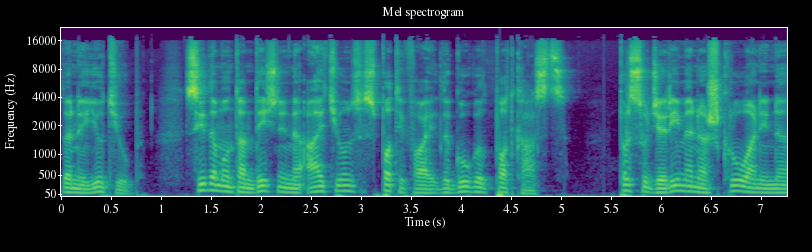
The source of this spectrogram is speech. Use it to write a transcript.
dhe në YouTube, si dhe mund ta ndiqni në iTunes, Spotify dhe Google Podcasts. Për sugjerime na shkruani në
